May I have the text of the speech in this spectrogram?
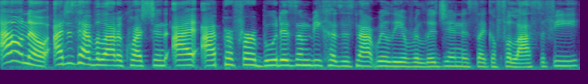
I don't know. I just have a lot of questions. I, I prefer Buddhism because it's not really a religion, it's like a philosophy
